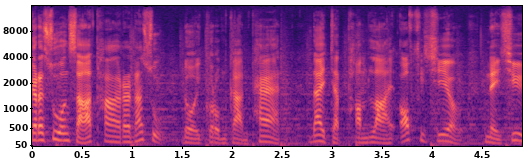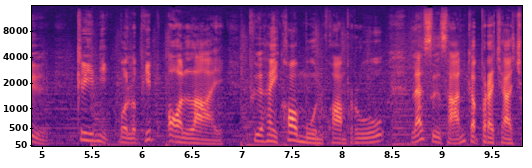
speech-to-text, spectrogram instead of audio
กระทรวงสาธารณสุข โดยกรมการแพทย์ได้จัดทำ LINE Official ในชื่อคลินิกมลพิษออนไลน์ เพื่อให้ข้อมูลความรู้ และสื่อสารกับประชาช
